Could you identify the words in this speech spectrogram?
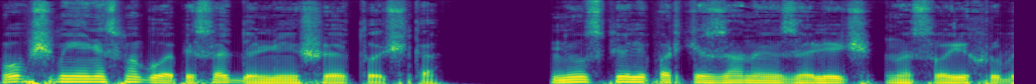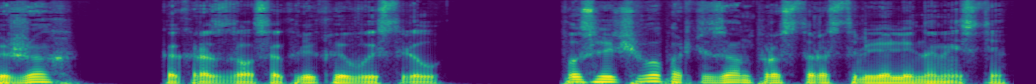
В общем, я не смогу описать дальнейшее точно. Не успели партизаны залечь на своих рубежах, как раздался крик и выстрел, после чего партизан просто расстреляли на месте.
